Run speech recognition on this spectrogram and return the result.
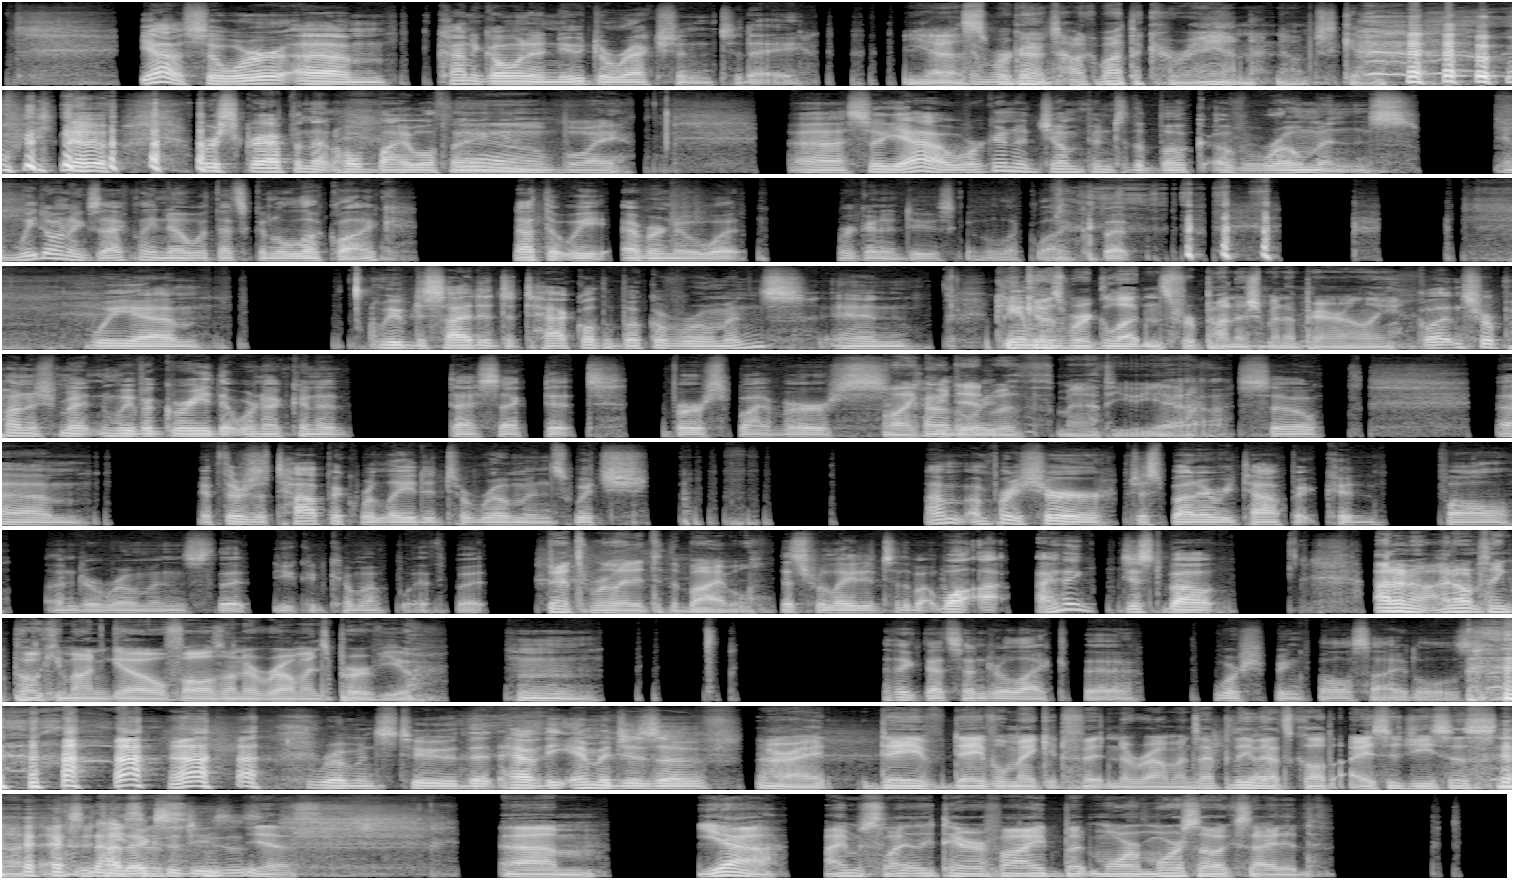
yeah, so we're um kind of going a new direction today. yes. and We're, we're going gonna- to talk about the Quran. No, I'm just kidding. you know, we're scrapping that whole Bible thing. oh and, boy. uh, so yeah, we're gonna jump into the book of Romans, and we don't exactly know what that's gonna look like. Not that we ever know what we're gonna do is gonna look like, but we um we've decided to tackle the book of Romans and Because we're gluttons for punishment, apparently. gluttons for punishment, and we've agreed that we're not going to dissect it verse by verse, Like we did with Matthew. Yeah. So, um, if there's a topic related to Romans, which I'm I'm pretty sure just about every topic could fall under Romans that you could come up with, but That's related to the Bible. that's related to the Bi- well, I, I think just about I don't know. I don't think Pokemon Go falls under Roman's purview. hmm. I think that's under like the worshiping false idols, Romans two that have the images of All right. Dave Dave will make it fit into Romans. I believe Yeah. that's called eisegesis, not exegesis. Not exegesis. yes. Um yeah, I'm slightly terrified, but more more so excited.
